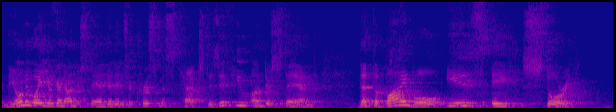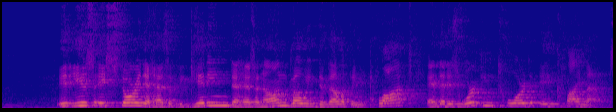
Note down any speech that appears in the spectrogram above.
And the only way you're going to understand that it's a Christmas text is if you understand that the Bible is a story. It is a story that has a beginning, that has an ongoing developing plot, and that is working toward a climax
